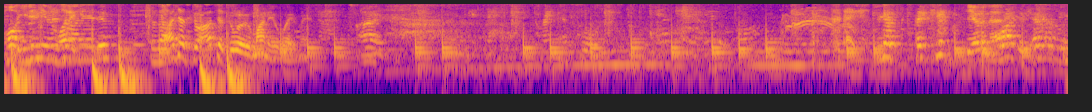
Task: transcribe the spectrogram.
Paul, you didn't even let it do? I just do, I just do it money away, man. Alright. That's cool. You guys, take it. Do you have a net? Watch it. Everything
